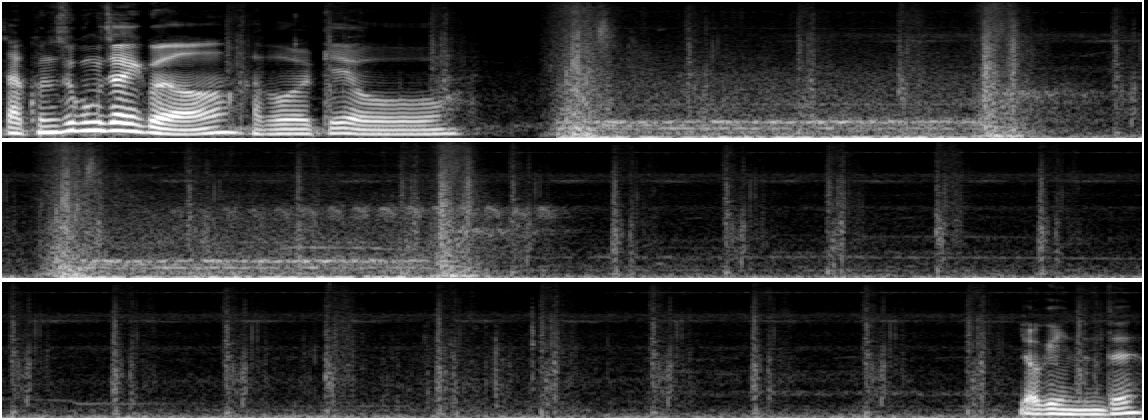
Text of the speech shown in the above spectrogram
자 군수공장이고요. 가볼게요. 여기 있는데?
